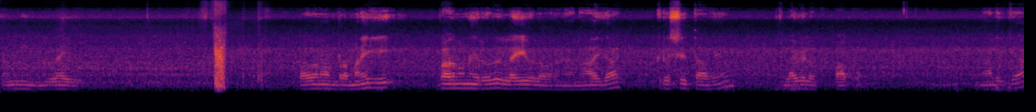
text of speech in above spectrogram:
coming live பதினொன்றரை மணிக்கு பதினொன்று இருபது லைவில் வரேங்க நாளைக்கா கிருஷிதாவையும் லைவில் பார்ப்போம். நாளைக்கா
